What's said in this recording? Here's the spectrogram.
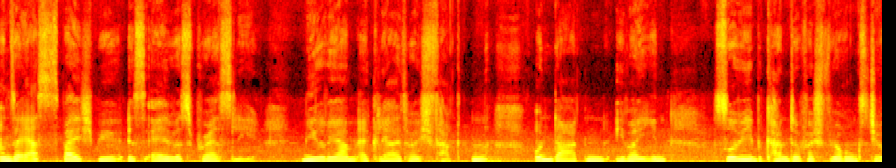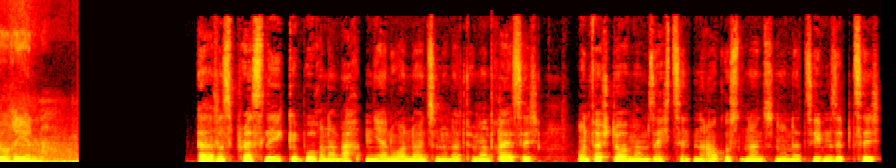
Unser erstes Beispiel ist Elvis Presley. Miriam erklärt euch Fakten und Daten über ihn sowie bekannte Verschwörungstheorien. Elvis Presley, geboren am 8. Januar 1935 und verstorben am 16. August 1977,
